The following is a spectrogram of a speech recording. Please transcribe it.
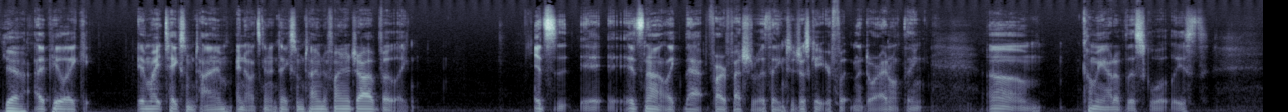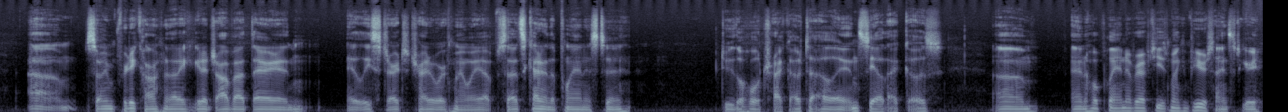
Yeah. I feel like it might take some time. I know it's going to take some time to find a job, but like it's it, it's not like that far fetched of a thing to just get your foot in the door. I don't think um, coming out of this school at least. Um, so I'm pretty confident that I could get a job out there and at least start to try to work my way up. So that's kind of the plan is to do the whole trek out to LA and see how that goes. Um, and hopefully I never have to use my computer science degree.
